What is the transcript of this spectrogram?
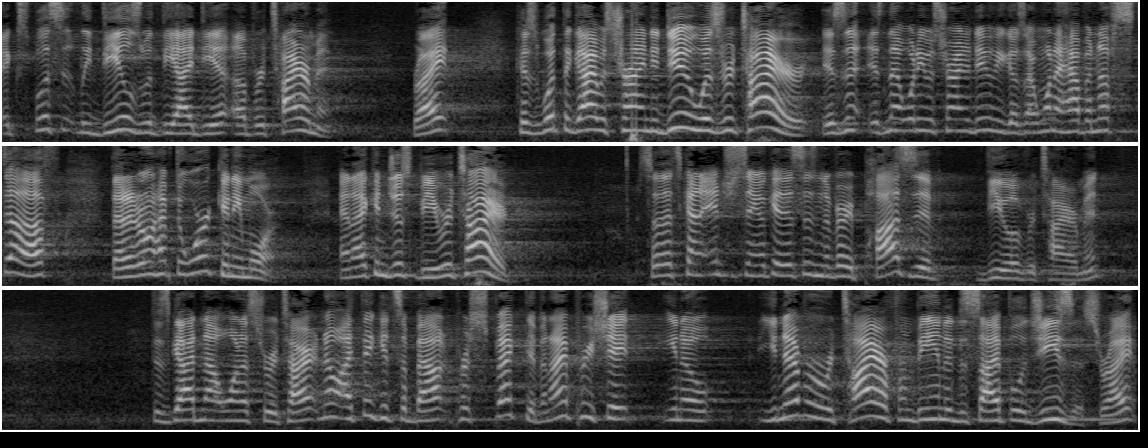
explicitly deals with the idea of retirement, right? Because what the guy was trying to do was retire. Isn't, isn't that what he was trying to do? He goes, I want to have enough stuff that I don't have to work anymore, and I can just be retired. So that's kind of interesting. Okay, this isn't a very positive view of retirement. Does God not want us to retire? No, I think it's about perspective. And I appreciate, you know, you never retire from being a disciple of Jesus, right?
